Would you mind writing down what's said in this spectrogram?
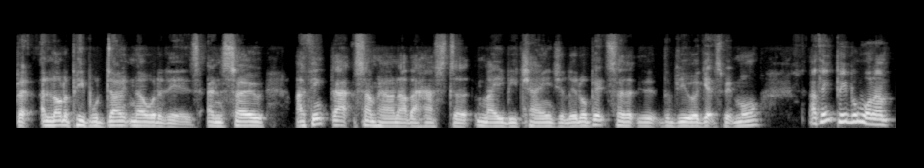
but a lot of people don't know what it is, and so I think that somehow or another has to maybe change a little bit so that the viewer gets a bit more. I think people want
